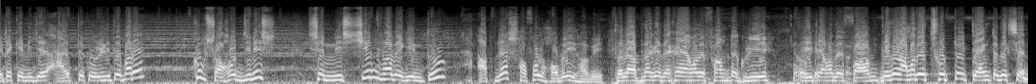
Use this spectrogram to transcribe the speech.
এটাকে নিজের আয়ত্তে করে নিতে পারে খুব সহজ জিনিস। সে নিশ্চিতভাবে কিন্তু আপনার সফল হবেই হবে। তাহলে আপনাকে দেখায় আমাদের ফার্মটা ঘুরিয়ে। এইটা আমাদের ফার্ম দেখুন আমাদের ছোট্ট এই ট্যাঙ্কটা দেখছেন?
